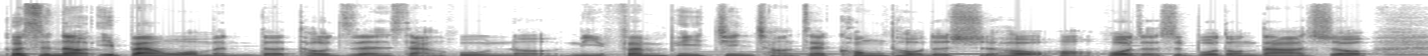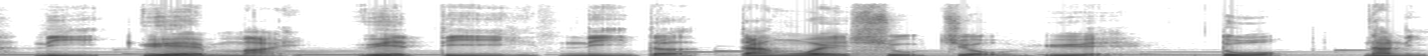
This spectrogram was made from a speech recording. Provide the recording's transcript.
可是呢，一般我们的投资人散户呢，你分批进场在空头的时候吼，或者是波动大的时候，你越买越低，你的单位数就越多，那你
